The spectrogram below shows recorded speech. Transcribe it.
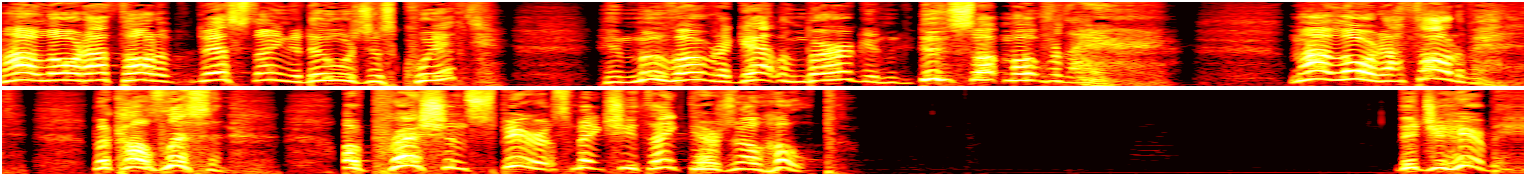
My Lord, I thought the best thing to do was just quit and move over to Gatlinburg and do something over there. My Lord, I thought about it. Because listen, oppression spirits makes you think there's no hope. Did you hear me?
